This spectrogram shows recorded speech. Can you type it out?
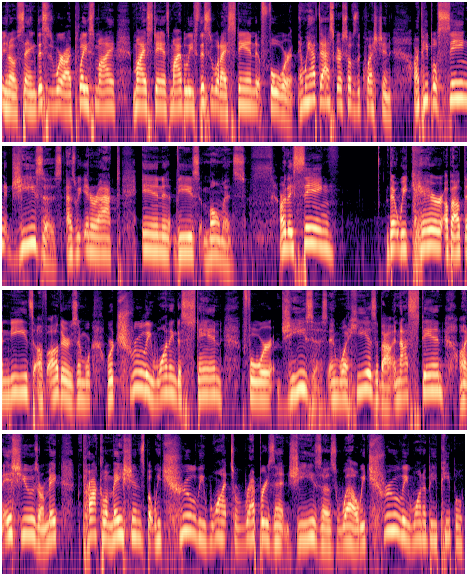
you know, saying, this is where I place my, my stance, my beliefs, this is what I stand for. And we have to ask ourselves the question are people seeing Jesus as we interact in these moments? Are they seeing that we care about the needs of others and we're, we're truly wanting to stand for Jesus and what he is about and not stand on issues or make proclamations, but we truly want to represent Jesus well. We truly want to be people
